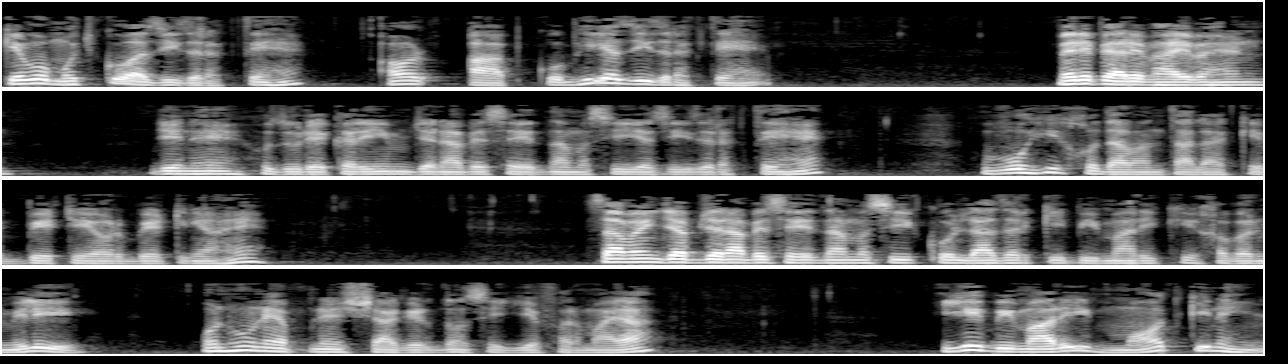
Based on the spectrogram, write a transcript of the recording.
کہ وہ مجھ کو عزیز رکھتے ہیں اور آپ کو بھی عزیز رکھتے ہیں۔ میرے پیارے بھائی بہن جنہیں حضور کریم جناب سیدنا مسیح عزیز رکھتے ہیں، وہی خدا ون تعالی کے بیٹے اور بیٹیاں ہیں۔ سامعین، جب جناب سیدنا مسیح کو لازر کی بیماری کی خبر ملی، انہوں نے اپنے شاگردوں سے یہ فرمایا، یہ بیماری موت کی نہیں،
